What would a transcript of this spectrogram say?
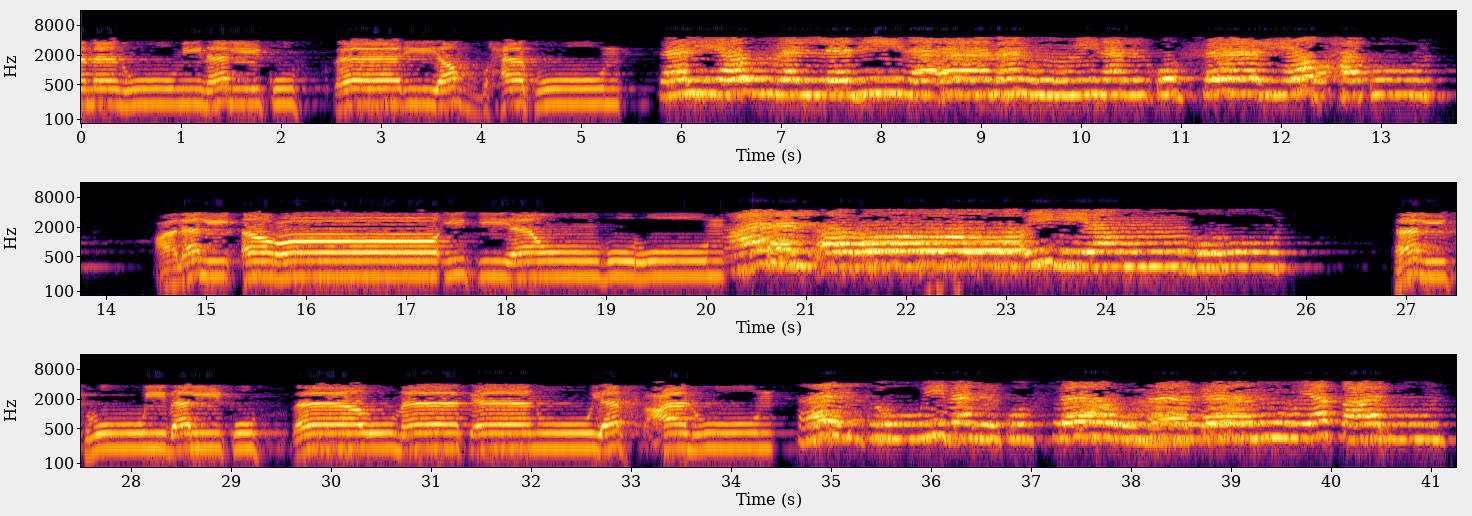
آمنوا من الكفار يضحكون. فاليوم الذين آمنوا من الكفار يضحكون. على الأرائك هل ثوب الكفار ما كانوا يفعلون؟ هل ثوب الكفار ما كانوا يفعلون؟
